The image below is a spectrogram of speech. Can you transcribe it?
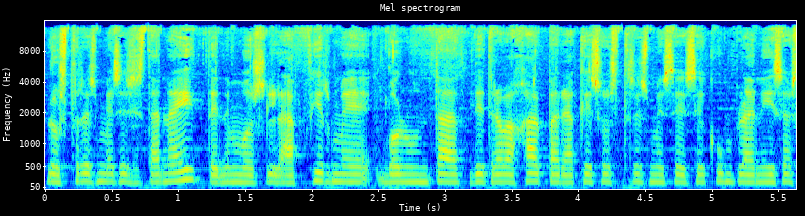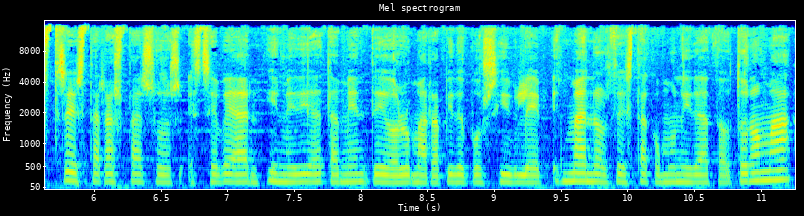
los tres meses están ahí. Tenemos la firme voluntad de trabajar para que esos tres meses se cumplan y esas tres traspasos se vean inmediatamente o lo más rápido posible en manos de esta comunidad autónoma.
